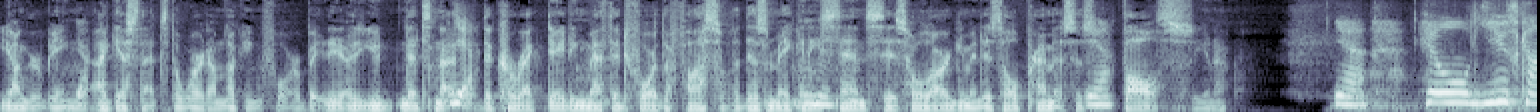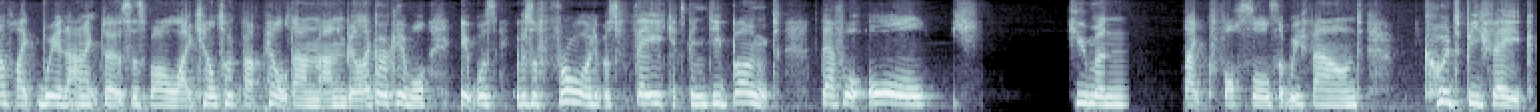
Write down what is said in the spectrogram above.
Younger being, I guess that's the word I'm looking for, but you know, you, that's not Yeah. the correct dating method for the fossil. It doesn't make any sense. His whole argument, his whole premise is Yeah. false, you know? Yeah, he'll use kind of like weird anecdotes as well. Like he'll talk about Piltdown Man and be like, "Okay, well, it was it was a fraud. It was fake. It's been debunked. Therefore, all human like fossils that we found could be fake,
